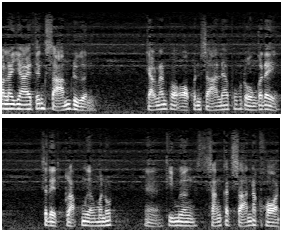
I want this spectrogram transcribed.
บรรยายตั้งสามเดือน จากนั้นพอออกพรรษาแล้วพระพุทธองค์ก็ได้เสด็จกลับเมืองมนุษย์ที่เมืองสังกัสานคร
